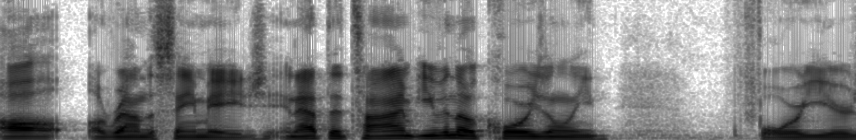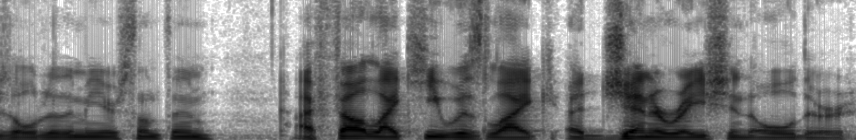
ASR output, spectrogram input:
all around the same age, and at the time, even though Corey's only four years older than me or something, I felt like he was like a generation older.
